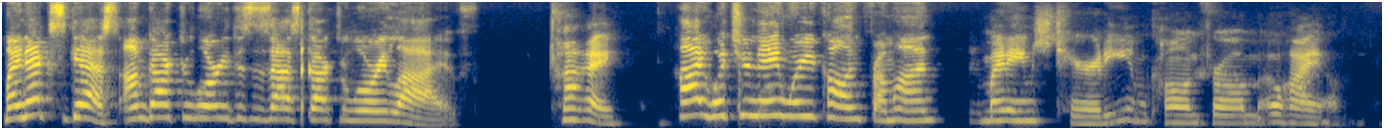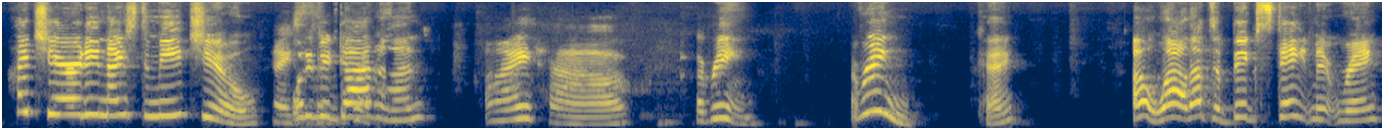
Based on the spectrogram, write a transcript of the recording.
My next guest, I'm Dr. Lori. This is Ask Dr. Lori Live. Hi. Hi, what's your name? Where are you calling from, hon? My name's Charity. I'm calling from Ohio. Hi, Charity. Nice to meet you. Nice what have you got, you. hon? I have a ring. A ring. Okay. Oh, wow. That's a big statement ring.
